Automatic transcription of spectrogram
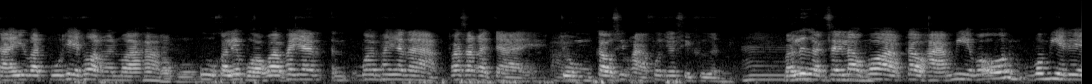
ขายอยู่วัดปูเทศท่องแม่นบ่ค่ะ ครับผมปู่ก็เลยบอกว่าพญาอันบ่พญานาคพระสังฆจายอ่าจุ่ม95คนจังสิคืนอืมมาเลื่อนใส่เราเพราะว่าเก้าหาเมียว่าโอ้ยบ่มีเด้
